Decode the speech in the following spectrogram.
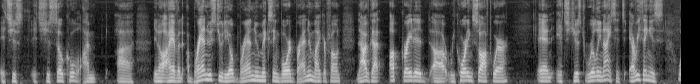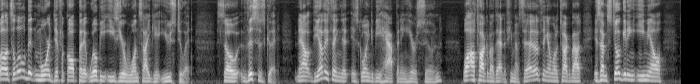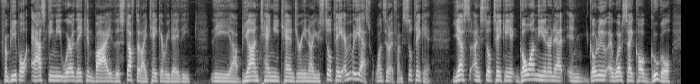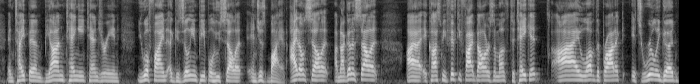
It's just it's just so cool. I'm, uh, you know, I have a, a, brand new studio, brand new mixing board, brand new microphone. Now I've got upgraded uh, recording software, and it's just really nice. It's everything is well. It's a little bit more difficult, but it will be easier once I get used to it. So this is good. Now, the other thing that is going to be happening here soon, well, I'll talk about that in a few minutes. The other thing I want to talk about is I'm still getting email from people asking me where they can buy the stuff that I take every day, the the uh, Beyond Tangy Tangerine. Are you still taking? Everybody asks once if I'm still taking it. Yes, I'm still taking it. Go on the internet and go to a website called Google and type in Beyond Tangy Tangerine. You will find a gazillion people who sell it and just buy it. I don't sell it. I'm not going to sell it. Uh, it cost me $55 a month to take it. I love the product. It's really good.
